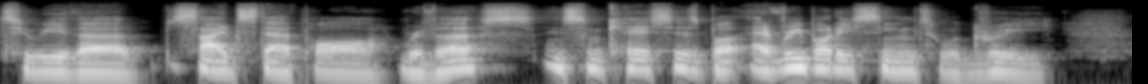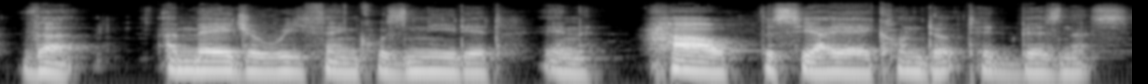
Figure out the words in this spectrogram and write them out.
to either sidestep or reverse in some cases, but everybody seemed to agree that a major rethink was needed in how the CIA conducted business.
